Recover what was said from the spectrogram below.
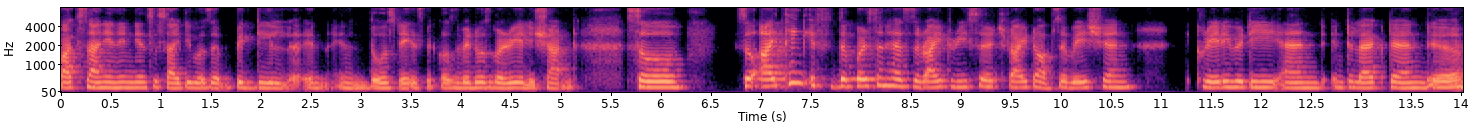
Pakistani and Indian society was a big deal in in those days because widows were really shunned. So so I think if the person has the right research, right observation, creativity and intellect and uh,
